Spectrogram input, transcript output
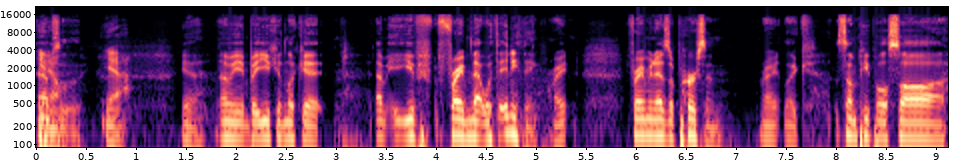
You know? absolutely Yeah. Yeah, I mean, but you can look at, I mean, you frame that with anything, right? Frame it as a person, right? Like some people saw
